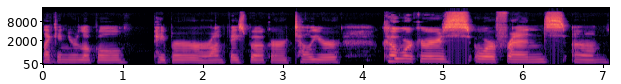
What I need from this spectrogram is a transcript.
like in your local paper or on Facebook, or tell your coworkers or friends. Um,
